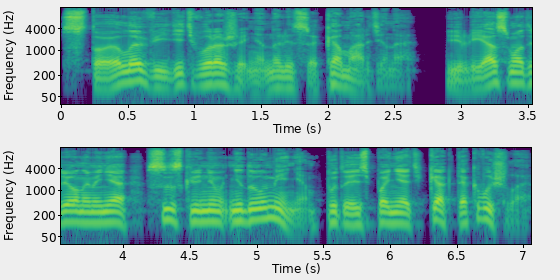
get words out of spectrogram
Стоило видеть выражение на лице Камардина. Илья смотрел на меня с искренним недоумением, пытаясь понять, как так вышло.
